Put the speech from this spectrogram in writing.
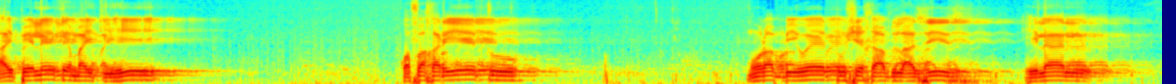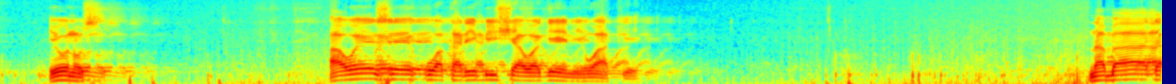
Aipeleke maiki hii kwa fahari yetu murabi wetu Sheikh Abdul Aziz Hilal Yunus aweze kuwakaribisha wageni wake, na baada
